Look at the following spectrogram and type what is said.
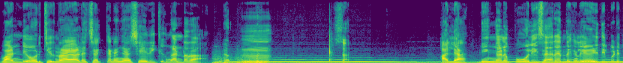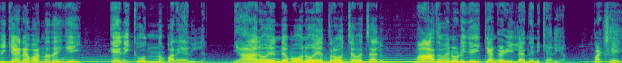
വണ്ടി ഓടിച്ചിരുന്ന അയാളുടെ ചെക്കനെ ഞാൻ ശരിക്കും കണ്ടതാ. അല്ല നിങ്ങൾ പോലീസുകാർ എന്തെങ്കിലും എഴുതി പിടിപ്പിക്കാനാ വന്നതെങ്കിൽ എനിക്കൊന്നും പറയാനില്ല. ഞാനോ എന്റെ മോനോ എത്ര ഒച്ച വച്ചാലും മാധവനോട് ജയിക്കാൻ കഴിയില്ല എന്ന് എനിക്കറിയാം. പക്ഷേ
